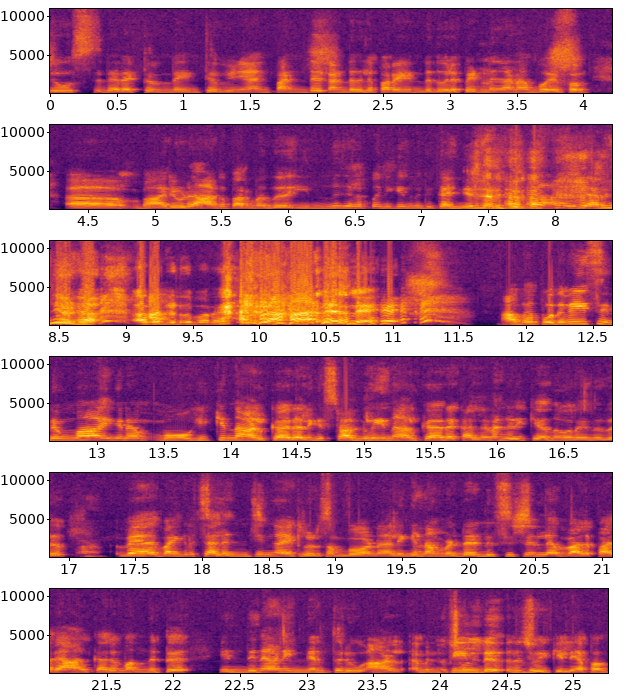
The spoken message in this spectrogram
ജോസ് ഡയറക്ടറിന്റെ ഇന്റർവ്യൂ ഞാൻ പണ്ട് കണ്ടതിൽ പറയുന്നുണ്ട്. ഇതുപോലെ പെണ്ണ് കാണാൻ പോയപ്പം ഭാര്യയോട് ആകെ പറഞ്ഞത് ഇന്ന് ചിലപ്പോ എനിക്ക് നിനക്ക് കഞ്ഞിടാൻ അറിഞ്ഞൂടാ. അവ അടുത്ത് പറയാം. അതല്ലേ? അപ്പൊ പൊതുവെ ഈ സിനിമ ഇങ്ങനെ മോഹിക്കുന്ന ആൾക്കാർ അല്ലെങ്കിൽ സ്ട്രഗിൾ ചെയ്യുന്ന ആൾക്കാരെ കല്യാണം കഴിക്കുക എന്ന് പറയുന്നത് വേറെ ഭയങ്കര ചലഞ്ചിങ് ആയിട്ടുള്ള ഒരു സംഭവമാണ്. അല്ലെങ്കിൽ നമ്മളുടെ ഡിസിഷനിൽ പല ആൾക്കാരും വന്നിട്ട് എന്തിനാണ് ഇങ്ങനത്തെ ഒരു ആൾ ഐ മീൻ ഫീൽഡ് എന്ന് ചോദിക്കില്ലേ? അപ്പം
